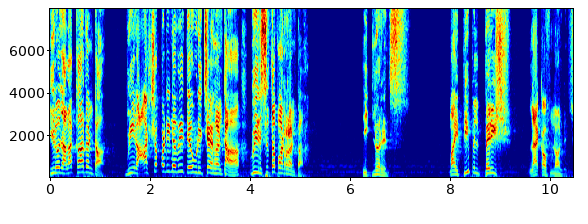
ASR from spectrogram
ఈరోజు అలా కాదంట. వీరు ఆశపడినవి దేవుడు ఇచ్చేయాలంట. వీరు సిద్ధపడరంట. Ignorance my people perish lack of knowledge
